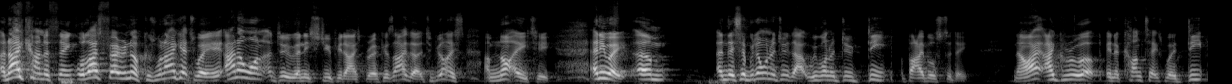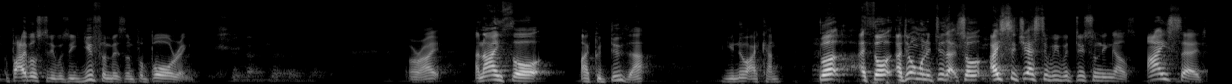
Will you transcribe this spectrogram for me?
and I kind of think, well, that's fair enough, because when I get to 80, I don't want to do any stupid icebreakers either. To be honest, I'm not 80. Anyway, um, and they said, we don't want to do that. We want to do deep Bible study. Now, I, I grew up in a context where deep Bible study was a euphemism for boring. All right? And I thought I could do that. You know I can. But I thought, I don't want to do that. So I suggested we would do something else. I said,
